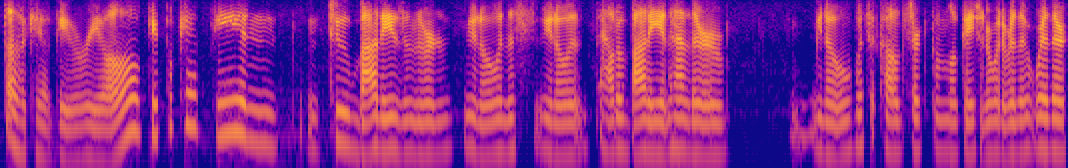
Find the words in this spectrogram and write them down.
stuff can't be real. People can't be in two bodies and they're, you know, in this, you know, out of body and have their you know what's it called circumlocation or whatever where they're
